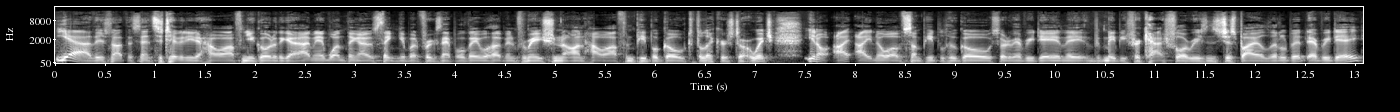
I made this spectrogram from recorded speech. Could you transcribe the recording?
Yeah, there's not the sensitivity to how often you go to the guy. I mean, one thing I was thinking about, for example, they will have information on how often people go to the liquor store, which, you know, I, I know of some people who go sort of every day and they maybe for cash flow reasons just buy a little bit every day.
